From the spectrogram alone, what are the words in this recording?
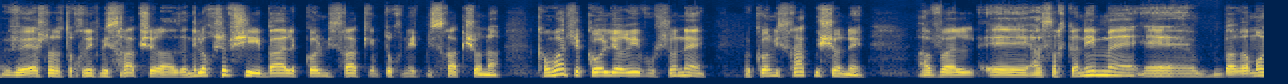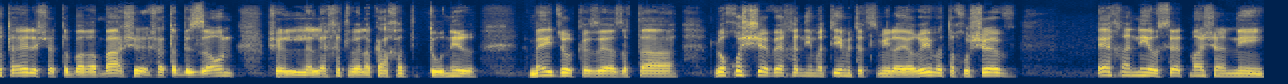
ויש לה את התוכנית משחק שלה, אז אני לא חושב שהיא באה לכל משחק עם תוכנית משחק שונה. כמובן שכל יריב הוא שונה, וכל משחק הוא שונה, אבל אה, השחקנים אה, אה, ברמות האלה, שאתה ברמה, ש, שאתה בזון של ללכת ולקחת טורניר מייג'ור כזה, אז אתה לא חושב איך אני מתאים את עצמי ליריב, אתה חושב איך אני עושה את מה שאני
